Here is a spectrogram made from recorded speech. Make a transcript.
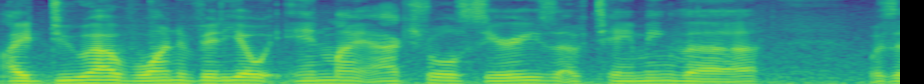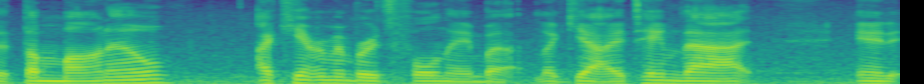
I do have one video in my actual series of taming the, was it the mono? I can't remember its full name, but like yeah, I tamed that, and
